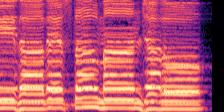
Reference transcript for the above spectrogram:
Crida des del menjador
